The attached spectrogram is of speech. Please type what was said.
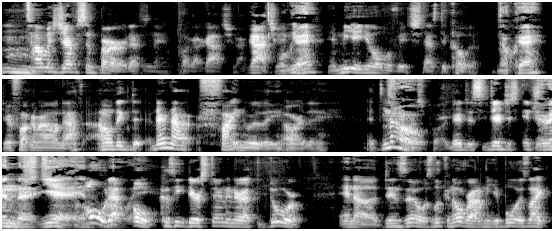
Mm. Thomas Jefferson Byrd. That's his name. Fuck, I got you. I got you. And Okay. Mi- And Milla Jovovich. That's Dakota. Okay. They're fucking around. I, I don't think they're, they're not fighting really, are they? At this No. first part, they're just they're just They're in the introduced. yeah. in oh, the that oh, because he they're standing there at the door, and uh Denzel was looking over at him, and your boy is like,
